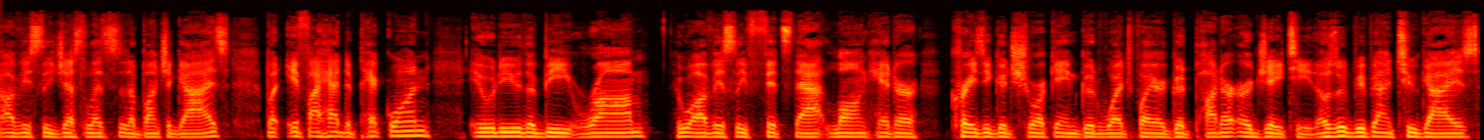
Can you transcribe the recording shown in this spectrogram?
obviously just listed a bunch of guys, but if I had to pick one, it would either be Rahm, who obviously fits that long hitter, crazy good short game, good wedge player, good putter, or JT. Those would be my two guys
